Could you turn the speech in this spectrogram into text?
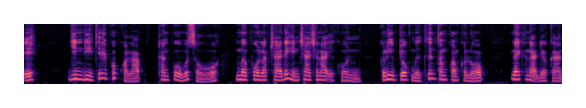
เอ๊ะ ยินดีที่ได้พบขอรับ ท่านผู้วุโส เมื่อผู้รับใช้ได้เห็นชายชราอีกคน ก็รีบยกมือขึ้นทำความเคารพ ในขณะเดียวกัน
